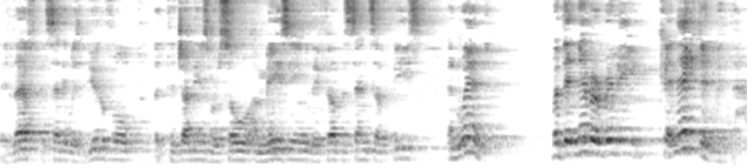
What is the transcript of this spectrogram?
they left, they said it was beautiful, the tajallis were so amazing, they felt the sense of peace and went. But they never really connected with that.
